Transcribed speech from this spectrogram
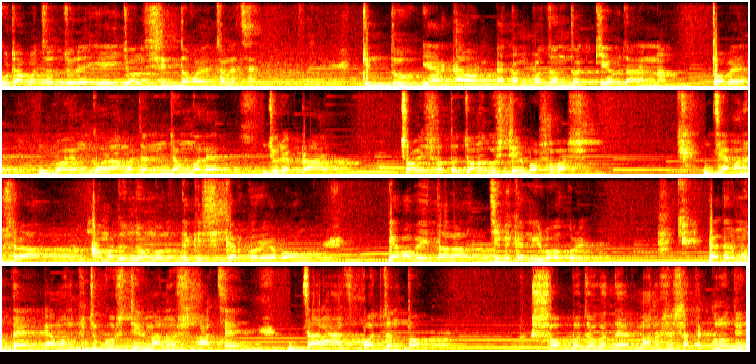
গোটা বছর জুড়ে এই জল সিদ্ধ হয়ে চলেছে। কিন্তু এর কারণ এখন পর্যন্ত কেউ জানেন না। তবে ভয়ঙ্কর আমাজন জঙ্গলে জুড়ে প্রায় ছয় শত জনগোষ্ঠীর বসবাস। যে মানুষেরা আমাজন জঙ্গল থেকে শিকার করে এবং এভাবেই তারা জীবিকা নির্বাহ করে। এদের মধ্যে এমন কিছু গোষ্ঠীর মানুষ আছে যারা আজ পর্যন্ত সভ্য জগতের মানুষের সাথে কোনোদিন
